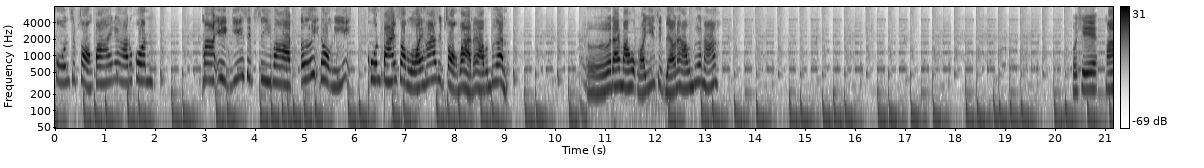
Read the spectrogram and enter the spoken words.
คูณ 12ปลายนะคะทุกคน มาอีก 24 บาท เอ้ย ดอกนี้ คูณไป 252 บาทนะคะเพื่อนๆ เออ ได้มา 620 แล้วนะคะเพื่อนๆนะตัวเค มา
